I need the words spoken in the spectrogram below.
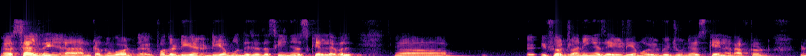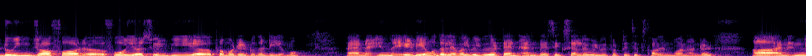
Uh, salary i'm talking about uh, for the dmo this is the senior scale level. Uh, if you're joining as a admo you'll be junior scale and after doing job for uh, four years you'll be uh, promoted to the dmo and in the ADMO the level will be the 10 and basic salary will be 56,100 uh, and in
